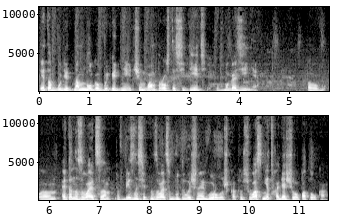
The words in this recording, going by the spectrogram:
это будет намного выгоднее, чем вам просто сидеть в магазине. Э, э, это называется, в бизнесе это называется бутылочное горлышко. То есть у вас нет входящего потока.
